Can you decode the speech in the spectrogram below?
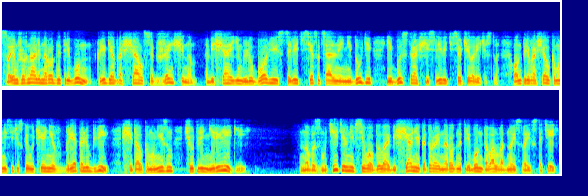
В своем журнале «Народный трибун» Крюги обращался к женщинам, обещая им любовью исцелить все социальные недуги и быстро осчастливить все человечество. Он превращал коммунистическое учение в бред о любви, считал коммунизм чуть ли не религией. Но возмутительнее всего было обещание, которое «Народный трибун» давал в одной из своих статей.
